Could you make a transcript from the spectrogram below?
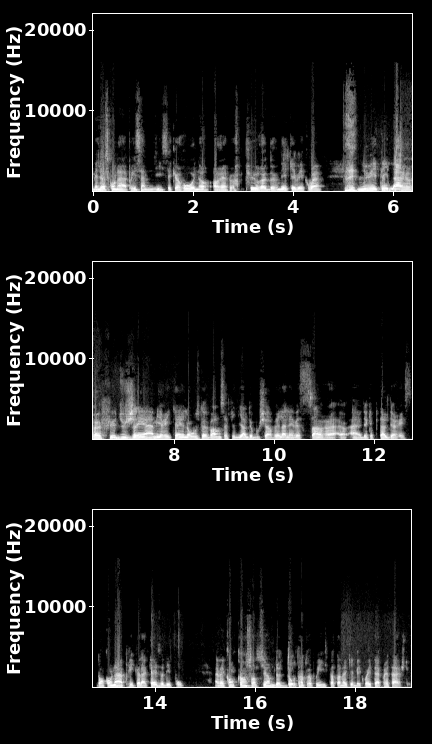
Mais là, ce qu'on a appris samedi, c'est que Rona aurait pu redevenir québécois Hein? n'eût été le refus du géant américain Lowe's de vendre sa filiale de Boucherville à l'investisseur euh, euh, de capital de risque. Donc, on a appris que la Caisse de dépôt, avec un consortium de d'autres entreprises partenaires québécois, était prête à acheter.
